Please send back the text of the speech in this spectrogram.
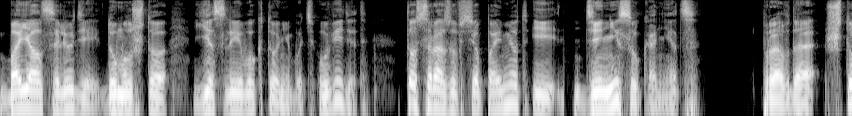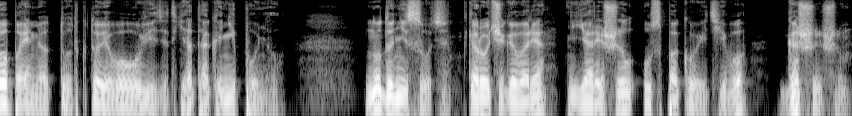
Боялся людей, думал, что если его кто-нибудь увидит, то сразу все поймет и Денису конец. Правда, что поймет тот, кто его увидит, я так и не понял. Ну да не суть. Короче говоря, я решил успокоить его гашишем.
